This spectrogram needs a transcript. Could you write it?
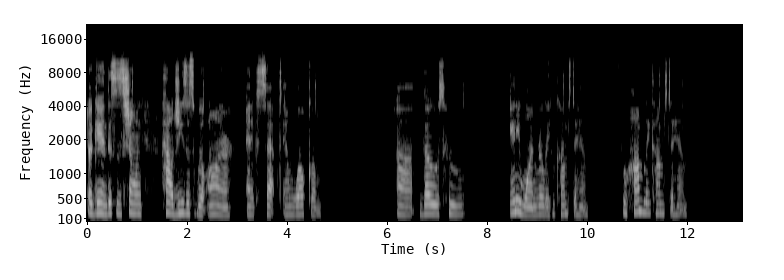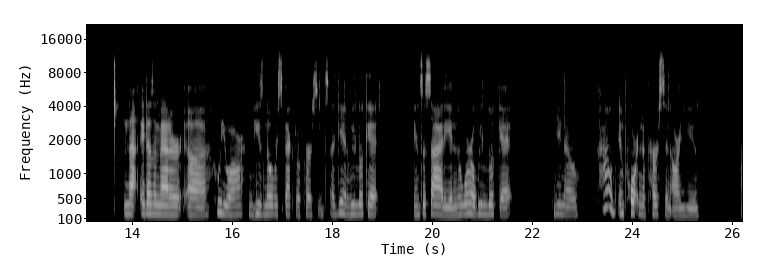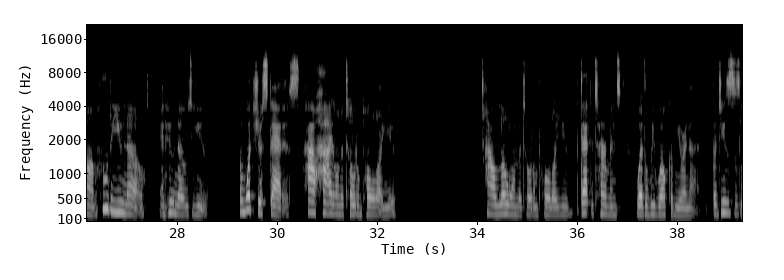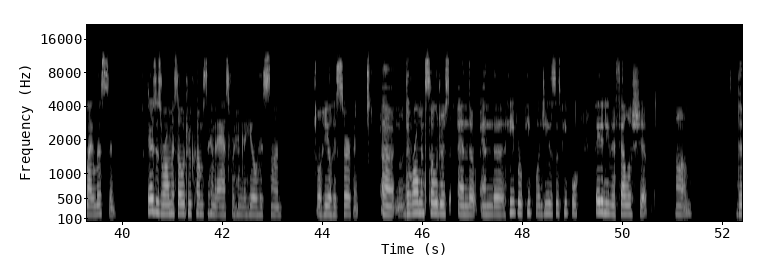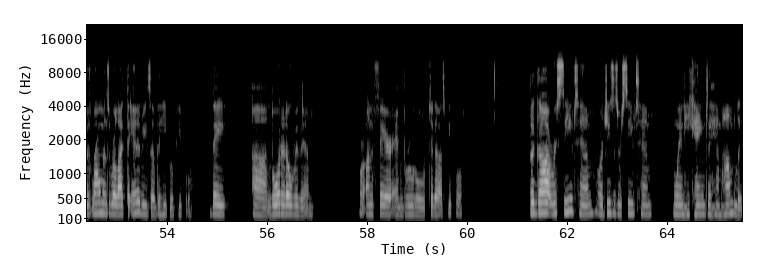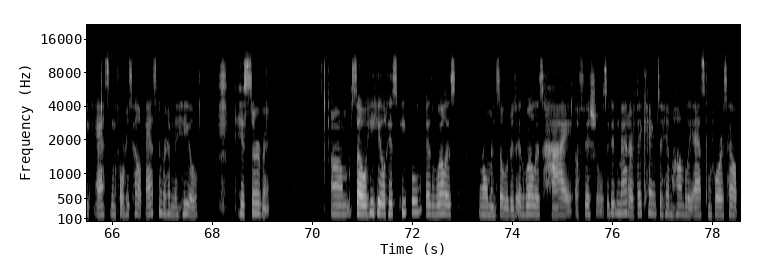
Again, this is showing how Jesus will honor and accept and welcome uh, those who anyone really who comes to him, who humbly comes to him. Not it doesn't matter uh, who you are, and he's no respecter of persons. Again, we look at in society and in the world, we look at, you know, how important a person are you? Um, who do you know, and who knows you? And what's your status? How high on the totem pole are you? How low on the totem pole are you? That determines whether we welcome you or not. But Jesus is like, listen, there's this Roman soldier who comes to him and asks for him to heal his son or heal his servant. Uh, the Roman soldiers and the and the Hebrew people and Jesus's people, they didn't even fellowship. Um, the Romans were like the enemies of the Hebrew people. They uh, lorded over them, were unfair and brutal to God's people. But God received him, or Jesus received him when he came to him humbly, asking for his help, asking for him to heal his servant. Um, so he healed his people as well as Roman soldiers, as well as high officials. It didn't matter if they came to him humbly asking for his help,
